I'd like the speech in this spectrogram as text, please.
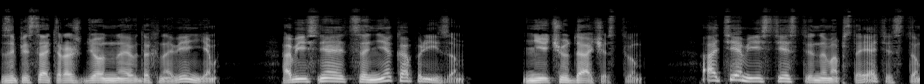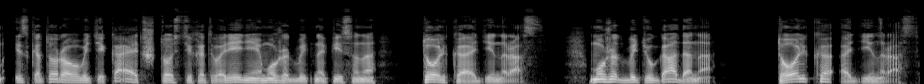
записать рожденное вдохновением объясняется не капризом, не чудачеством, а тем естественным обстоятельством, из которого вытекает, что стихотворение может быть написано только один раз, может быть угадана только один раз.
